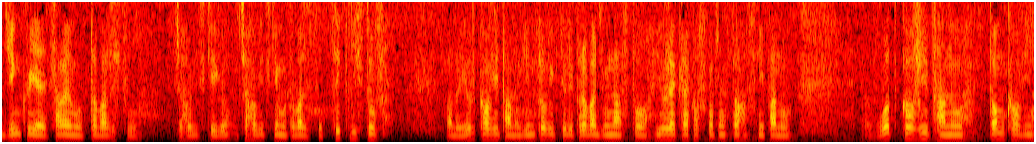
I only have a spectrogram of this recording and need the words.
Dziękuję całemu Towarzystwu Czechowickiego, Czechowickiemu Towarzystwu Cyklistów panu Jurkowi, panu Gienkowi, który prowadził nas po Jurze Krakowsko-Częstochowskiej, panu Włodkowi, panu Tomkowi,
